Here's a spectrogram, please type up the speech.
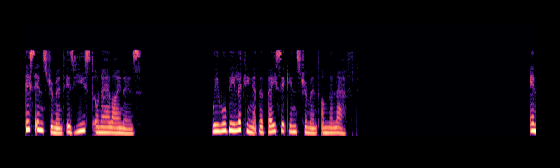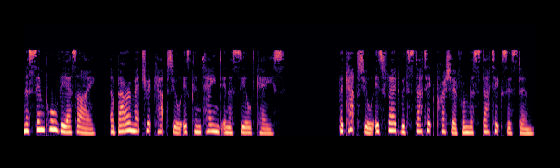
This instrument is used on airliners. We will be looking at the basic instrument on the left. In a simple VSI, a barometric capsule is contained in a sealed case. The capsule is fed with static pressure from the static system.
